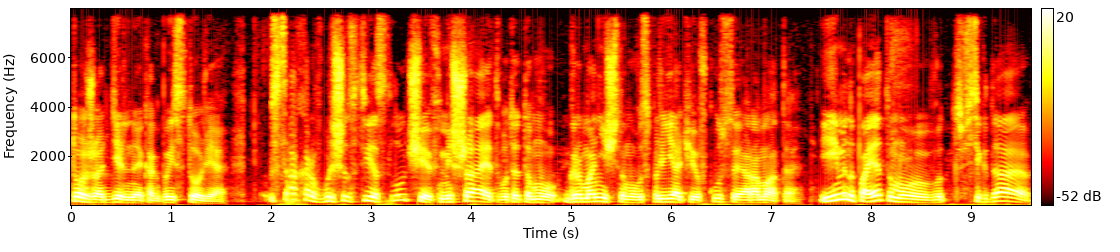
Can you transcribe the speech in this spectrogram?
тоже отдельная как бы история сахар в большинстве случаев мешает вот этому гармоничному восприятию вкуса и аромата. И именно поэтому вот всегда,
